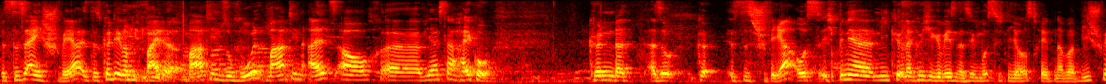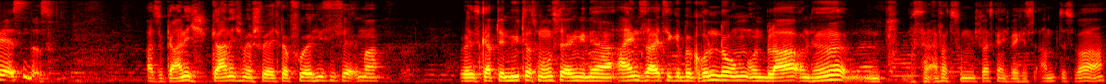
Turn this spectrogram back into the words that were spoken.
Ist das eigentlich schwer? Das könnt ihr, glaube ich, beide, Martin, sowohl Martin als auch, äh, wie heißt der, Heiko, können das, also ist es schwer aus, ich bin ja nie in der Küche gewesen, deswegen musste ich nicht austreten, aber wie schwer ist denn das? Also gar nicht, gar nicht mehr schwer. Ich glaube, vorher hieß es ja immer, es gab den Mythos, man muss ja irgendwie eine einseitige Begründung und bla und hä, und muss dann einfach zum, ich weiß gar nicht, welches Amt es war.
